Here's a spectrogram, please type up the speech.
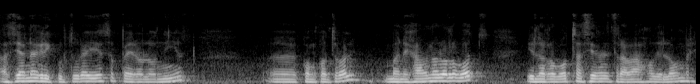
hacían agricultura y eso, pero los niños eh, con control manejaban a los robots y los robots hacían el trabajo del hombre.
